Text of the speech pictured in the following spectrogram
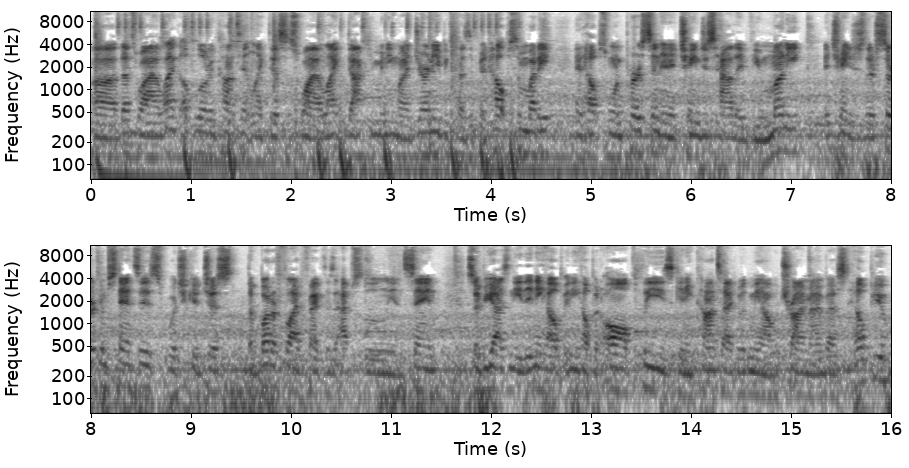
Uh, that's why I like uploading content like this. That's why I like documenting my journey because if it helps somebody, it helps one person and it changes how they view money. It changes their circumstances, which could just, the butterfly effect is absolutely insane. So if you guys need any help, any help at all, please get in contact with me. I will try my best to help you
